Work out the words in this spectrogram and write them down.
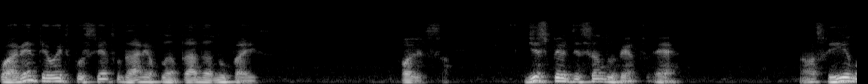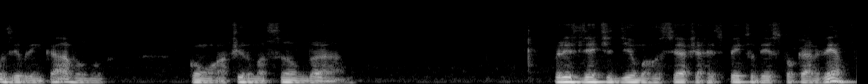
48% da área plantada no país. Olha só. Desperdiçando o vento. É. Nós ríamos e brincávamos com a afirmação da presidente Dilma Rousseff a respeito de estocar vento,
